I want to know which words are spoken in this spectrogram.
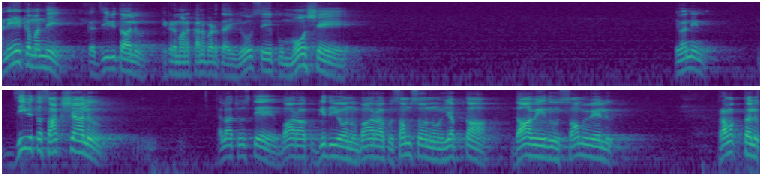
అనేక మంది ఇక జీవితాలు ఇక్కడ మనకు కనబడతాయి. యోసేపు మోషే. ఇవన్నీ జీవిత సాక్ష్యాలు. ఎలా చూస్తే బారాకు గిదియోను బారాకు సంసోను యెప్తా దావీదు సామువేలు ప్రవక్తలు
